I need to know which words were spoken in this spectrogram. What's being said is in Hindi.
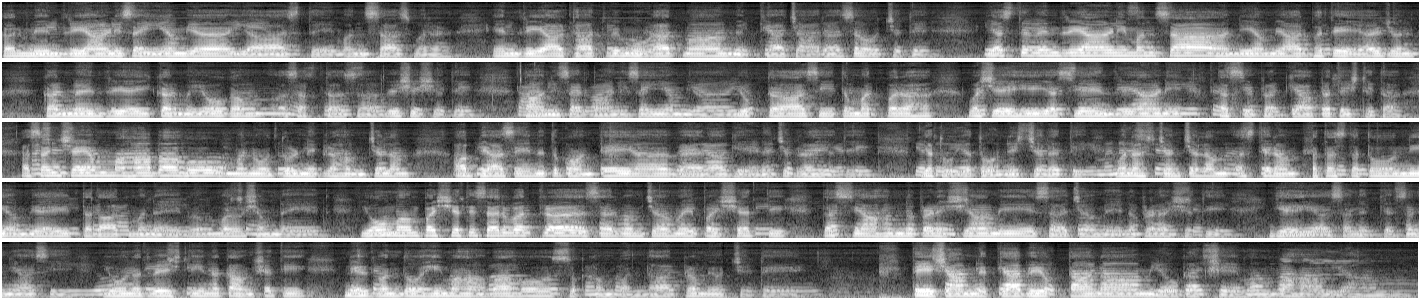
कर्मेन्द्रियाणि संयम्य यास्ते मनसा स्मरण। इन्द्रियार्थात् विमूढात्मा मिथ्याचार स उच्यते यस्तवेन्द्रिया मनसा नियम्यार्भते अर्जुन। कर्मेन्द्रियै कर्मयोग असक्त स विशिष्यते। तानि सर्वाणि संयम्य युक्त आसीत् मत्परः। वशे हि यस्येन्द्रियाणि तस्य प्रज्ञा प्रतिष्ठिता। असंशयं महाबाहो मनो दुर्निग्रहं चलम् अभ्यासेन तु कौन्तेय वैराग्येण च ग्रह्यते। यतो यतो निश्चरति, मनश्चञ्चलम् अस्थिरं ततस्ततो नियम्यै तदात्मनैव मशं नयेत्। यो माँ पश्यति सर्वत्र, सर्वं च मयि पश्यति। तस्याहं न प्रणश्यामि, स च मे न प्रणश्यति। ज्ञेय स नित्यसन्न्यासी यो न द्वेष्टि न काङ्क्षति। निर्द्वन्द्वो हि महाबाहो, सुखं बन्धात् प्रमुच्यते तेषां नित्याभियुक्तानां योगक्षेमं वहाम्यहम्।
